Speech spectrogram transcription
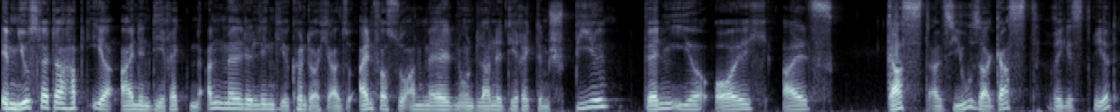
Im Newsletter habt ihr einen direkten Anmeldelink. Ihr könnt euch also einfach so anmelden und landet direkt im Spiel, wenn ihr euch als Gast, als User-Gast registriert.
